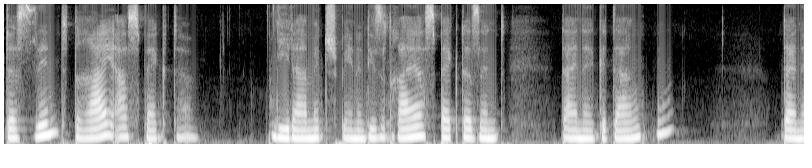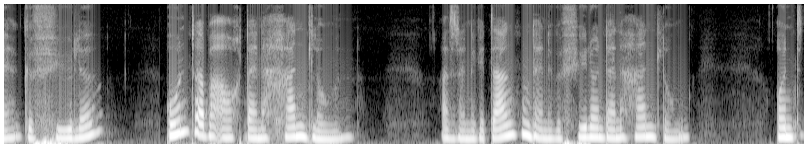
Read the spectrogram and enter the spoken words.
Das sind drei Aspekte, die da mitspielen. Und diese drei Aspekte sind deine Gedanken, deine Gefühle und aber auch deine Handlungen also deine Gedanken, deine Gefühle und deine Handlungen. Und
